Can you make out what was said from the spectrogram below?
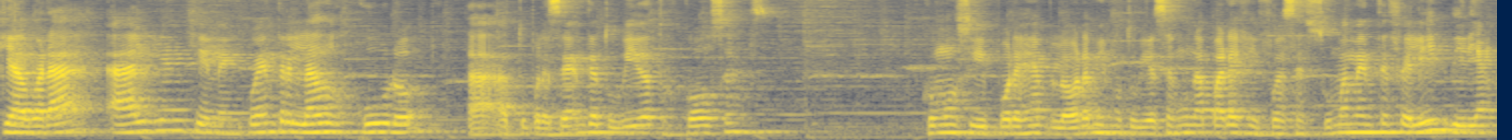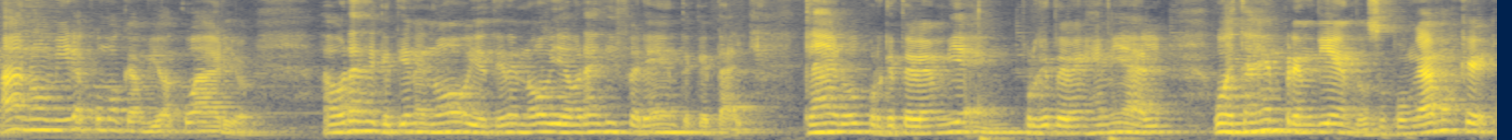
que habrá alguien quien encuentre el lado oscuro a, a tu presente, a tu vida, a tus cosas como si, por ejemplo, ahora mismo tuvieses una pareja y fueses sumamente feliz, dirían, ah, no, mira cómo cambió Acuario. Ahora desde que tiene novia, tiene novia, ahora es diferente, ¿qué tal? Claro, porque te ven bien, porque te ven genial. O estás emprendiendo. Supongamos que,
